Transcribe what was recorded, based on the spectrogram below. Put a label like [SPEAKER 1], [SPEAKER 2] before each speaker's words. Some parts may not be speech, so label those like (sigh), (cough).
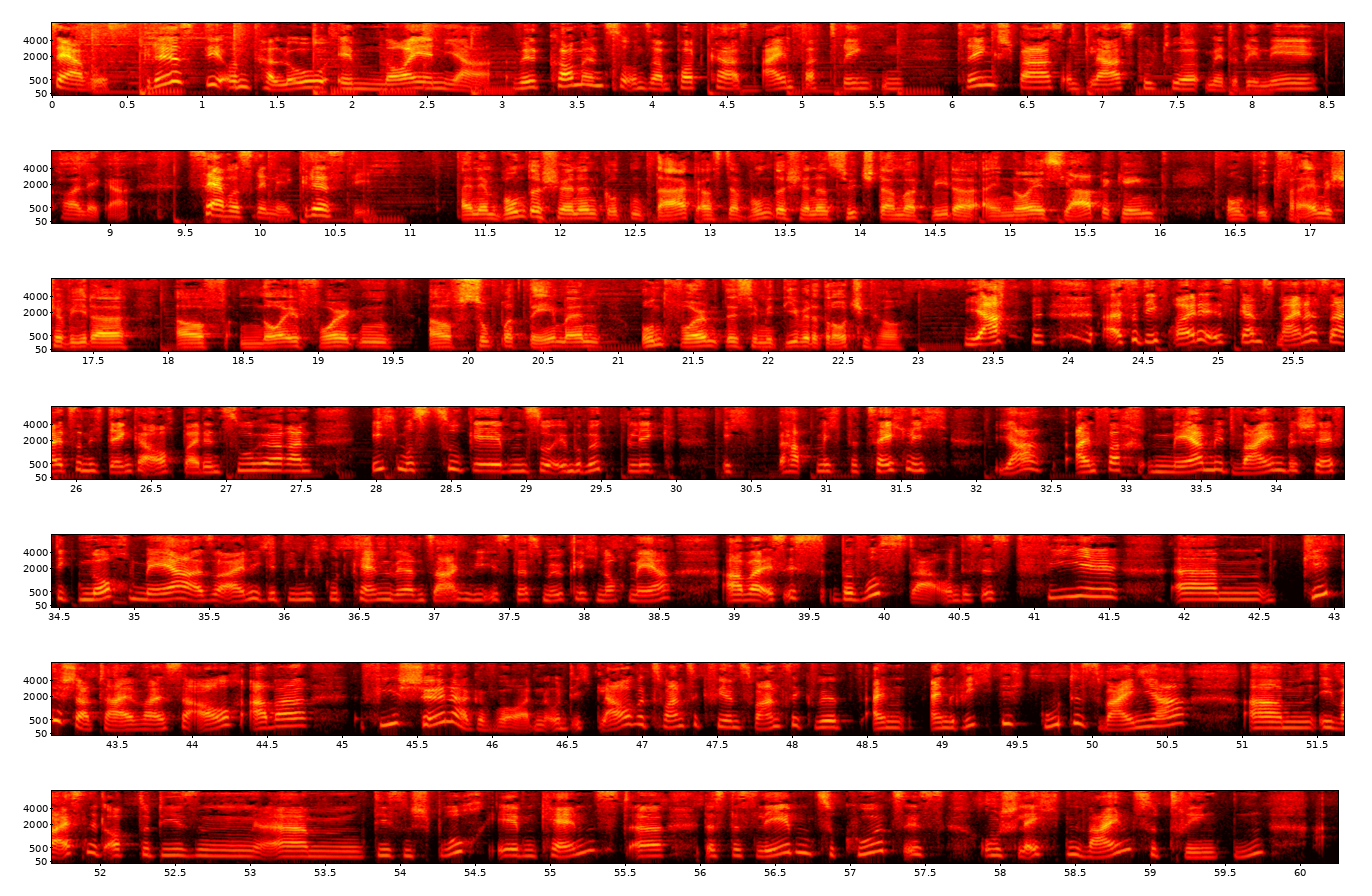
[SPEAKER 1] Servus, Christi und Hallo im neuen Jahr. Willkommen zu unserem Podcast Einfach trinken, Trinkspaß und Glaskultur mit René Kolleger. Servus René, Christi.
[SPEAKER 2] Einen wunderschönen guten Tag aus der wunderschönen Südsteiermark wieder. Ein neues Jahr beginnt und ich freue mich schon wieder auf neue Folgen, auf super Themen und vor allem, dass ich mit dir wieder tratschen kann.
[SPEAKER 1] Ja, also die Freude ist ganz meinerseits und ich denke auch bei den Zuhörern. Ich muss zugeben, so im Rückblick, ich habe mich tatsächlich ja, einfach mehr mit Wein beschäftigt, noch mehr. Also einige, die mich gut kennen, werden sagen, wie ist das möglich, noch mehr. Aber es ist bewusster und es ist viel ähm, kritischer teilweise auch, aber viel schöner geworden. Und ich glaube, 2024 wird ein, ein richtig gutes Weinjahr. Ähm, ich weiß nicht, ob du diesen, ähm, diesen Spruch eben kennst, äh, dass das Leben zu kurz ist, um schlechten Wein zu trinken.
